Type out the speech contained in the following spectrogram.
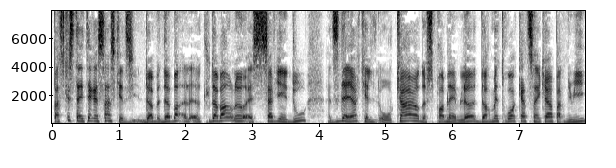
Parce que c'est intéressant ce qu'elle dit. De- de- tout d'abord, là, ça vient d'où? Elle dit d'ailleurs qu'au cœur de ce problème-là, dormait 3, 4, 5 heures par nuit,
